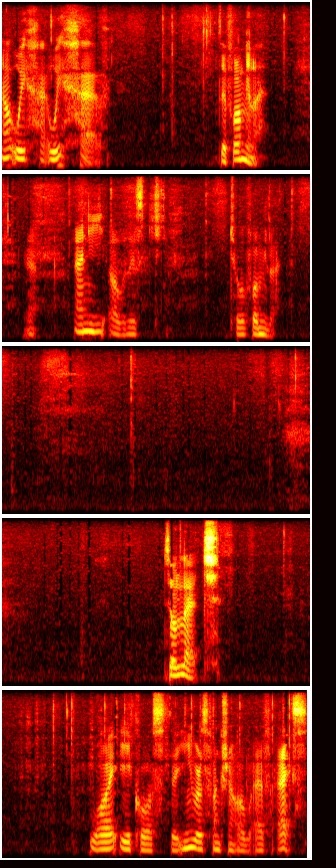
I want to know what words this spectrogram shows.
Now we, ha we have the formula, yeah, any of these two formula. So let y equals the inverse function of fx.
